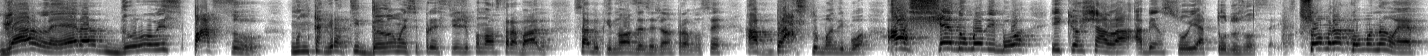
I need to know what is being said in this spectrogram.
Galera do espaço! Muita gratidão esse prestígio com o nosso trabalho. Sabe o que nós desejamos para você? Abraço do Mandiboa, axé do Mandiboa e que Oxalá abençoe a todos vocês. Sombra como não é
